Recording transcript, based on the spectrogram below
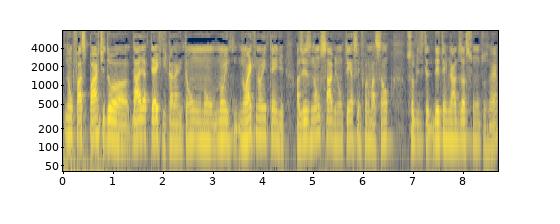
não faz parte do, da área técnica, né? Então não, não, não é que não entende, às vezes não sabe, não tem essa informação sobre de, determinados assuntos, né?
